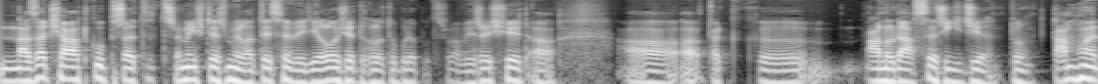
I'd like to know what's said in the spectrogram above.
na začátku před třemi, čtyřmi lety se vědělo, že tohle to bude potřeba vyřešit a, a, a tak eh, ano, dá se říct, že to, tamhle,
